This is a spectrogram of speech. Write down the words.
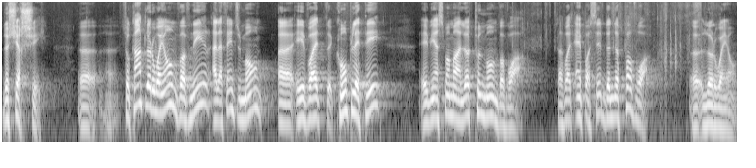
de chercher. Euh, euh quand le royaume va venir à la fin du monde euh, et va être complété, eh bien, à ce moment-là, tout le monde va voir. Ça va être impossible de ne pas voir euh, le royaume.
